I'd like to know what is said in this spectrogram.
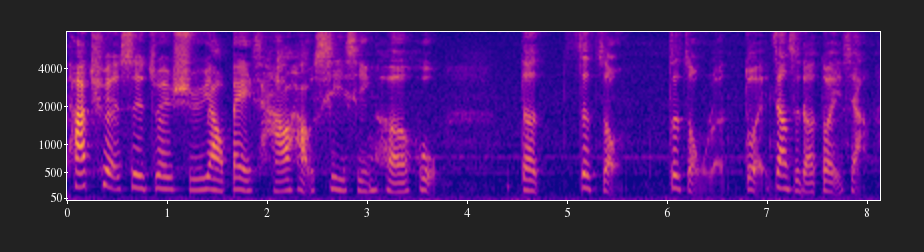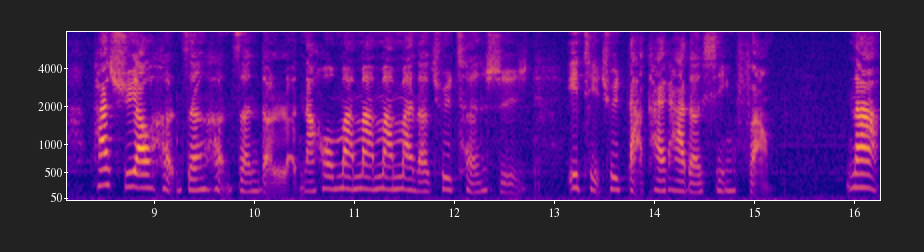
他却是最需要被好好细心呵护的这种这种人，对，这样子的对象，他需要很真很真的人，然后慢慢慢慢的去诚实，一起去打开他的心房。那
